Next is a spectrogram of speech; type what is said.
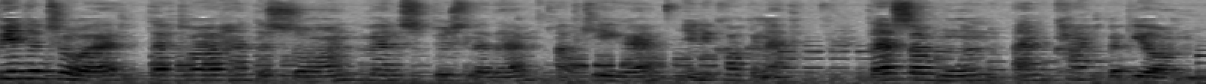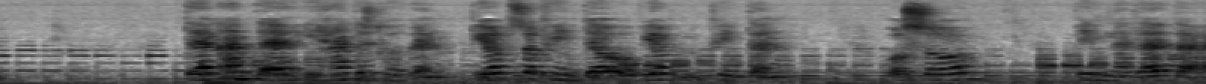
Kvinner tror dette var hennes sønn mens puslet at kigge inn i kokkanett. Der sa hun en kjempebjørn. Den endte i hennes kjøkken. og så og bjørnkvinnen. Og så begynte det.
